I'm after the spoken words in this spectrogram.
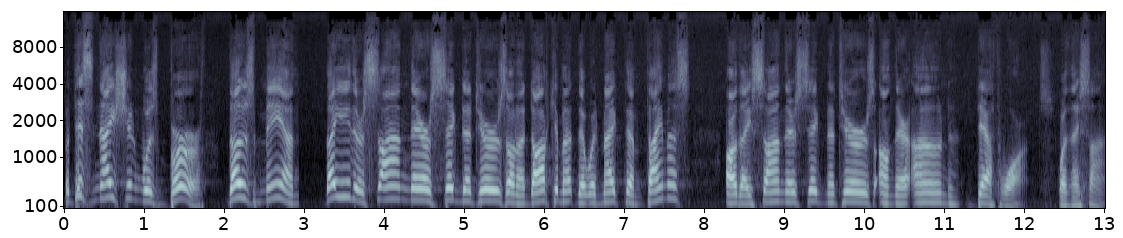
But this nation was birthed. Those men, they either signed their signatures on a document that would make them famous, or they signed their signatures on their own death warrants when they signed.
